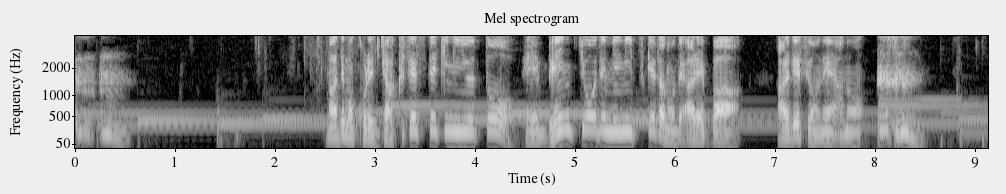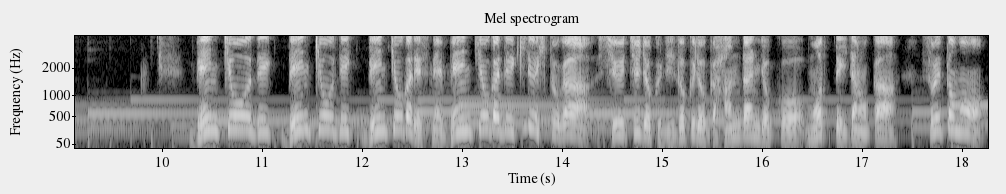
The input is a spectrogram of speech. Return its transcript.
まあでもこれ逆説的に言うと、えー、勉強で身につけたのであれば、あれですよね、あの勉強で、勉強で、勉強がですね、勉強ができる人が集中力、持続力、判断力を持っていたのか、それとも、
